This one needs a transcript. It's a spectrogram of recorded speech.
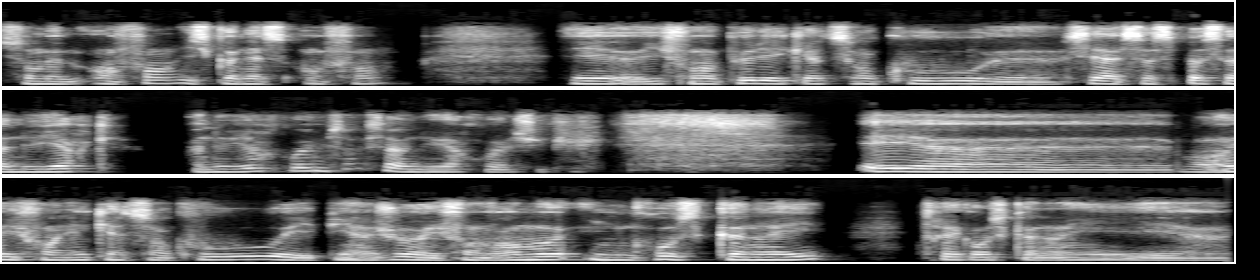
ils sont même enfants, ils se connaissent enfants et euh, ils font un peu les 400 coups. Euh, ça, ça se passe à New York. À New York, ouais, il me semble que c'est à New York, ouais, je sais plus. Et euh, bon, ils font les 400 coups, et puis un jour, ils font vraiment une grosse connerie, très grosse connerie, et euh,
